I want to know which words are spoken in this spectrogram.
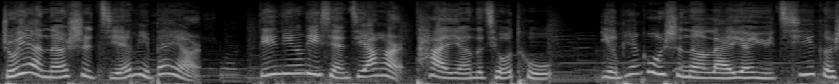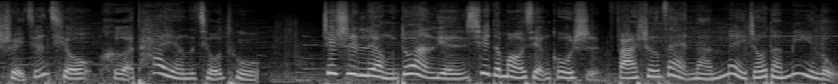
主演呢是杰米贝尔。《丁丁历险记二：太阳的囚徒》。影片故事呢，来源于七个水晶球和太阳的囚徒，这是两段连续的冒险故事，发生在南美洲的秘鲁。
